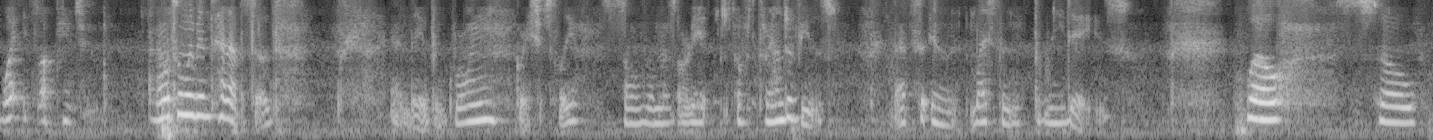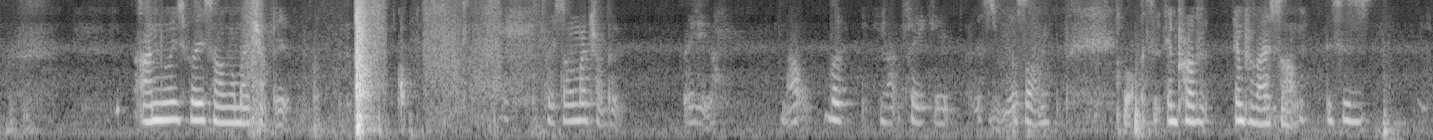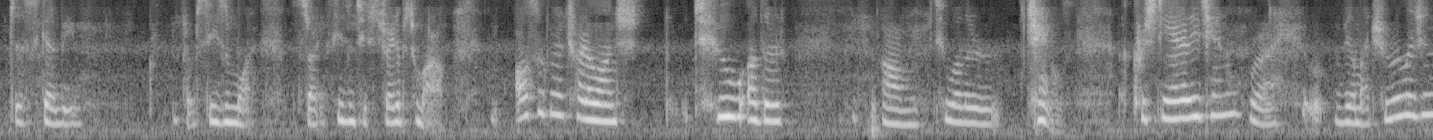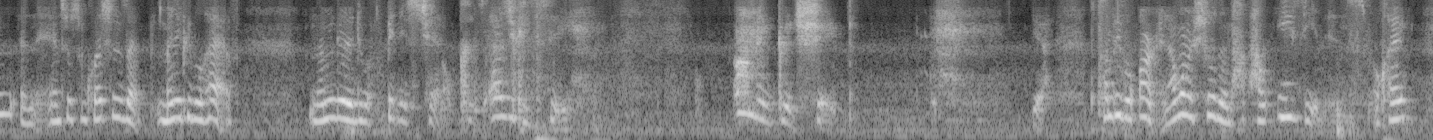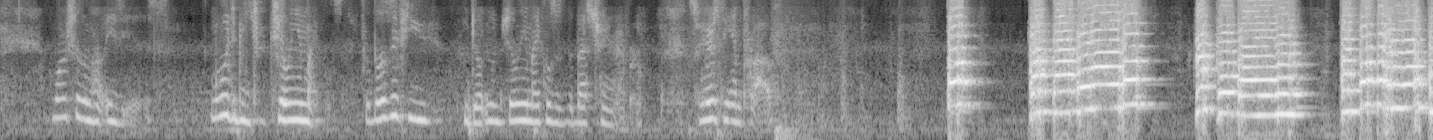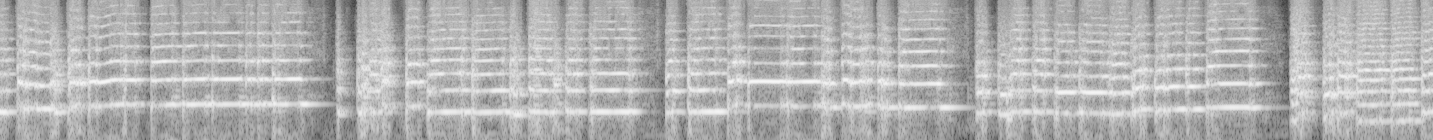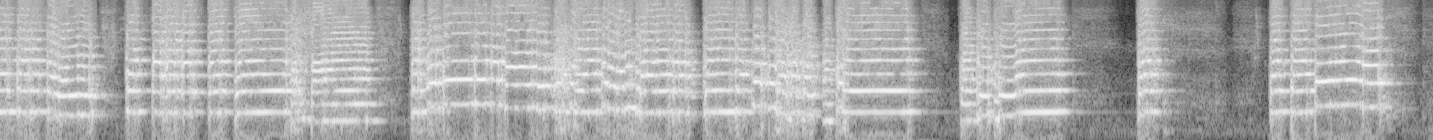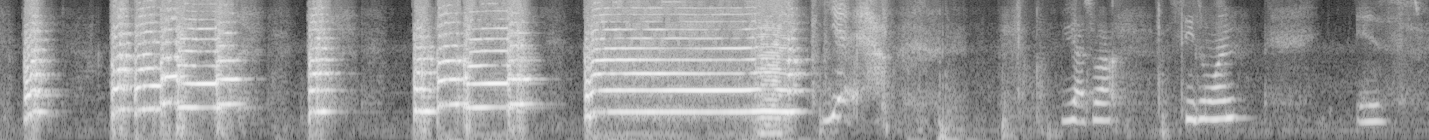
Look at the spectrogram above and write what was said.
What is up, YouTube? I know it's only been 10 episodes, and they've been growing graciously. Some of them has already hit over 300 views. That's in less than three days. Well, so I'm going to play a song on my trumpet. Play a song on my trumpet right here. Not look, not fake it. This is a real song. Well, it's an improv improvised song. This is just gonna be from season one, starting season two straight up tomorrow. I'm also gonna try to launch two other um two other channels. A Christianity channel where I reveal my true religion and answer some questions that many people have. And I'm gonna do a fitness channel because as you can see, I'm in good shape. Yeah, but some people aren't, and I want to show them how, how easy it is. Okay, I want to show them how easy it is. I'm going to be Jillian Michaels. For those of you who don't know, Jillian Michaels is the best trainer ever. So here's the improv. You guys rock. Season one is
